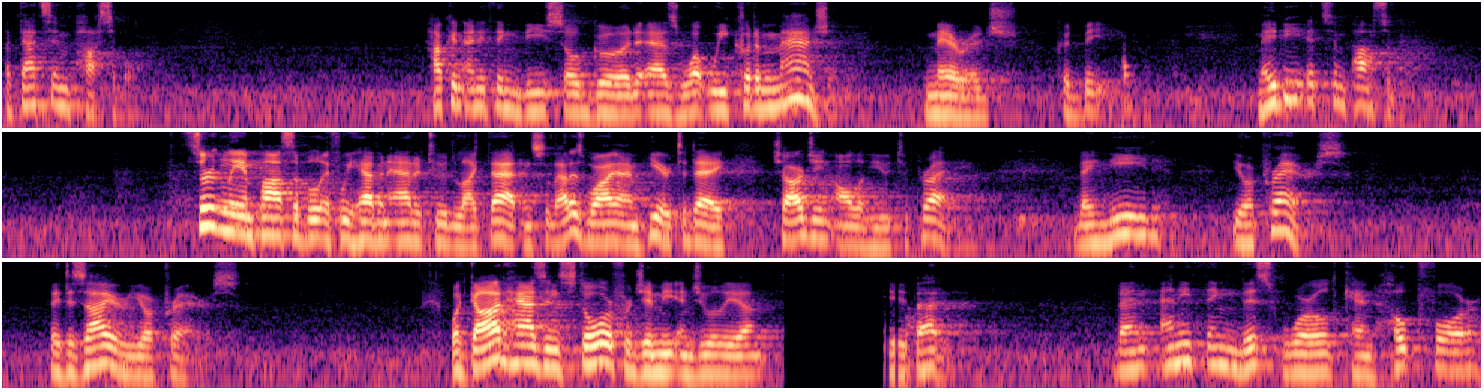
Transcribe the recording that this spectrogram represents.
that that's impossible. How can anything be so good as what we could imagine marriage could be? Maybe it's impossible. certainly impossible if we have an attitude like that. And so that is why I'm here today, charging all of you to pray. They need your prayers. They desire your prayers. What God has in store for Jimmy and Julia is better than anything this world can hope for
